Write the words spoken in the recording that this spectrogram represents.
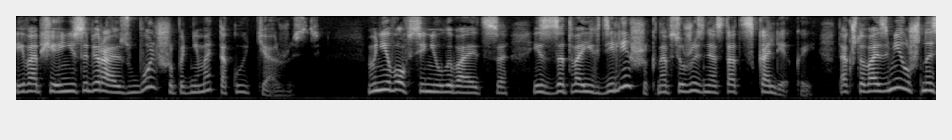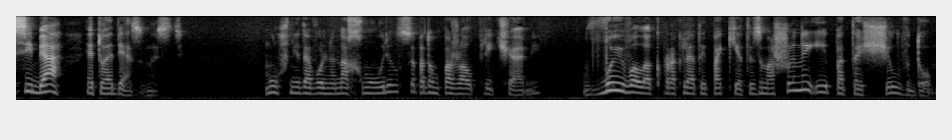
и вообще я не собираюсь больше поднимать такую тяжесть. Мне вовсе не улыбается из-за твоих делишек на всю жизнь остаться калекой. Так что возьми уж на себя эту обязанность. Муж недовольно нахмурился, потом пожал плечами, выволок проклятый пакет из машины и потащил в дом.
